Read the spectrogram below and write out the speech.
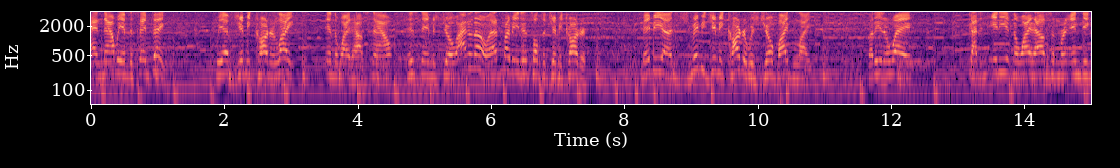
And now we have the same thing. We have Jimmy Carter Light in the White House now. His name is Joe. I don't know. That might be an insult to Jimmy Carter. Maybe uh, maybe Jimmy Carter was Joe Biden light. But either way, got an idiot in the White House, and we're ending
